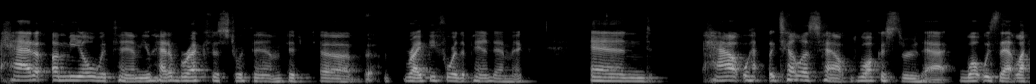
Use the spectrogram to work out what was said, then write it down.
had a meal with him. You had a breakfast with him uh, right before the pandemic, and how? Tell us how. Walk us through that. What was that like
